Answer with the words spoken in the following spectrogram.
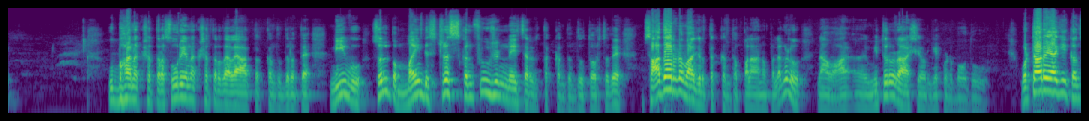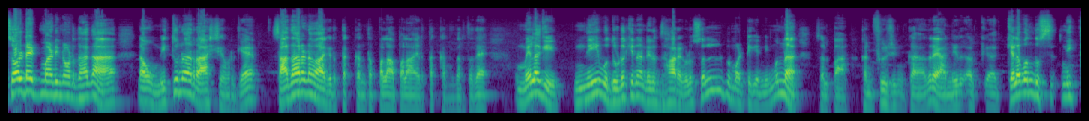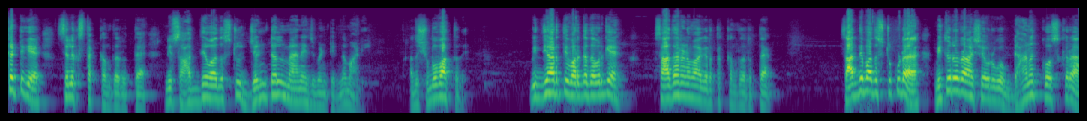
ಉಬ್ಬ ನಕ್ಷತ್ರ, ಸೂರ್ಯ ನಕ್ಷತ್ರದಲ್ಲೇ ಆಗ್ತಕ್ಕಂಥದ್ದು ಇರುತ್ತೆ ನೀವು ಸ್ವಲ್ಪ ಮೈಂಡ್ ಸ್ಟ್ರೆಸ್ ಕನ್ಫ್ಯೂಷನ್ ನೇಚರ್ ಇರ್ತಕ್ಕಂಥದ್ದು ತೋರಿಸ್ತದೆ ಸಾಧಾರಣವಾಗಿರ್ತಕ್ಕಂಥ ಫಲಾನುಫಲಗಳು ನಾವು ಮಿಥುನ ರಾಶಿಯವ್ರಿಗೆ ಕೊಡ್ಬೋದು. ಒಟ್ಟಾರೆಯಾಗಿ ಕನ್ಸಾಲ್ಟೇಟ್ ಮಾಡಿ ನೋಡಿದಾಗ ನಾವು ಮಿಥುನ ರಾಶಿಯವ್ರಿಗೆ ಸಾಧಾರಣವಾಗಿರ್ತಕ್ಕಂಥ ಫಲಾಫಲ ಇರ್ತಕ್ಕಂಥದ್ದು ಇರ್ತದೆ ಮೇಲಾಗಿ, ನೀವು ದುಡುಕಿನ ನಿರ್ಧಾರಗಳು ಸ್ವಲ್ಪ ಮಟ್ಟಿಗೆ ನಿಮ್ಮನ್ನು ಸ್ವಲ್ಪ ಕನ್ಫ್ಯೂಷನ್ ಅಂದರೆ ಆ ನಿರ್ ಕೆಲವೊಂದು ನಿಕ್ಕಟ್ಟಿಗೆ ಸಿಲುಕಿಸ್ತಕ್ಕಂಥ ಇರುತ್ತೆ ನೀವು ಸಾಧ್ಯವಾದಷ್ಟು ಜೆಂಟಲ್ ಮ್ಯಾನೇಜ್ಮೆಂಟಿಂದ ಮಾಡಿ. ಅದು ಶುಭವಾಗ್ತದೆ. ವಿದ್ಯಾರ್ಥಿ ವರ್ಗದವ್ರಿಗೆ ಸಾಧಾರಣವಾಗಿರ್ತಕ್ಕಂಥದ್ದು ಇರುತ್ತೆ ಸಾಧ್ಯವಾದಷ್ಟು ಕೂಡ ಮಿಥುನ ರಾಶಿಯವರಿಗೂ ಜ್ಞಾನಕ್ಕೋಸ್ಕರ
